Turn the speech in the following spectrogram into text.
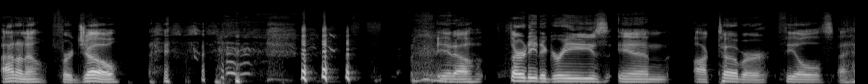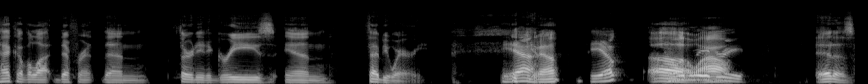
I don't know, for Joe, you know, 30 degrees in October feels a heck of a lot different than 30 degrees in February. yeah You know? yep Oh, totally wow. agree It is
